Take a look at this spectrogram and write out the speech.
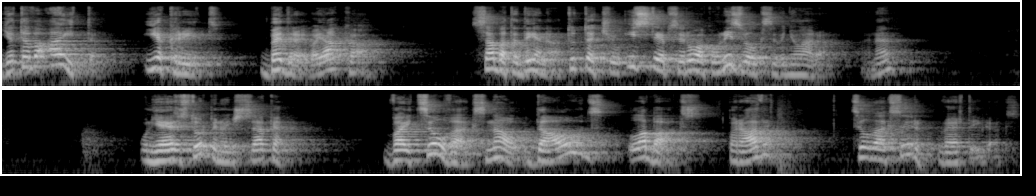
Ja tava aita iekrīt bedrē vai akā sabata dienā, tu taču izstiepsi roku un izvilksi viņu ārā. Ne? Un Jēzus turpina, viņš saka, vai cilvēks nav daudz labāks par avi? Cilvēks ir vērtīgāks.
